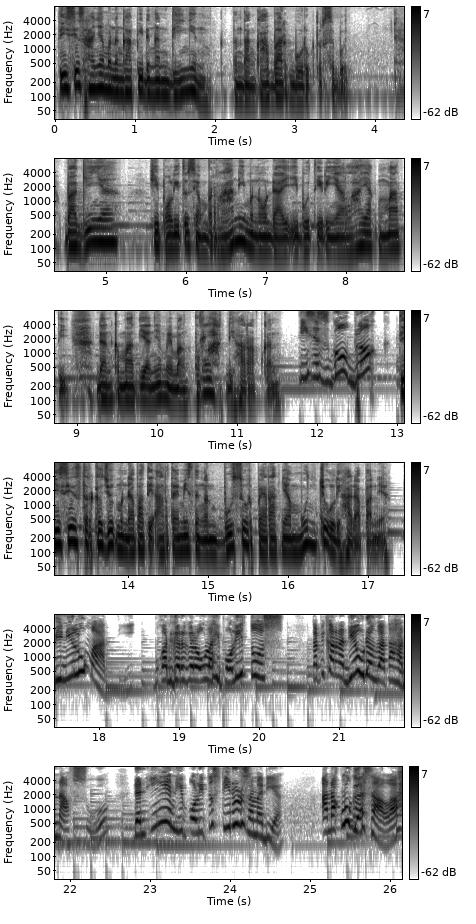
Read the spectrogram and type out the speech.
Theseus hanya menanggapi dengan dingin tentang kabar buruk tersebut. Baginya, Hippolytus yang berani menodai ibu tirinya layak mati dan kematiannya memang telah diharapkan. Theseus goblok. Theseus terkejut mendapati Artemis dengan busur peraknya muncul di hadapannya. Bini lu mati bukan gara-gara ulah Hippolytus, tapi karena dia udah nggak tahan nafsu dan ingin Hippolytus tidur sama dia. Anak lu gak salah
